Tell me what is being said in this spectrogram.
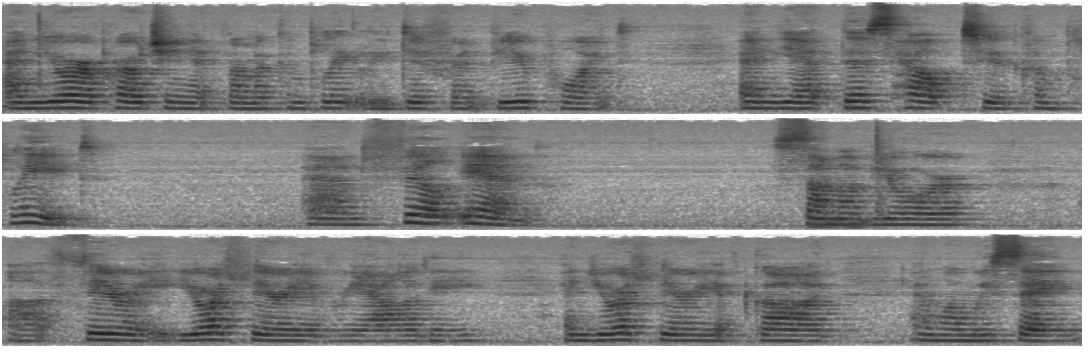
and you're approaching it from a completely different viewpoint, and yet this helped to complete and fill in some mm-hmm. of your uh, theory, your theory of reality, and your theory of God. And when we say,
